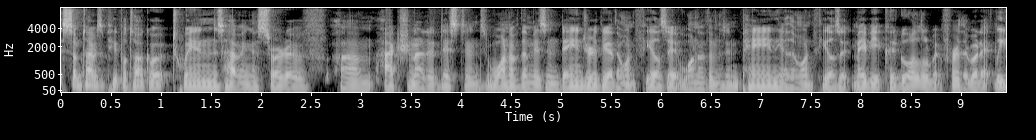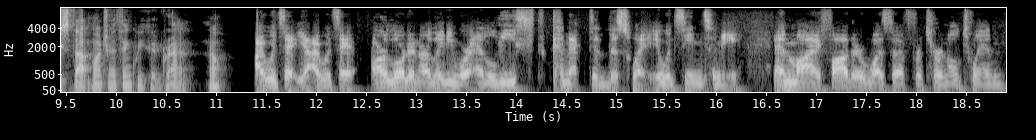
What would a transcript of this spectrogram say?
Sometimes people talk about twins having a sort of um, action at a distance. One of them is in danger, the other one feels it. One of them is in pain, the other one feels it. Maybe it could go a little bit further, but at least that much I think we could grant. No? I would say, yeah, I would say our Lord and Our Lady were at least connected this way, it would seem to me. And my father was a fraternal twin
